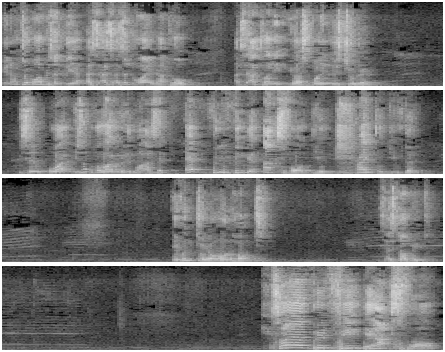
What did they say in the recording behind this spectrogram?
You know, I told my recently, I, I, I said to her at home, I said, actually, you are spoiling these children. He said, why? It's not because everything, but I said, everything they ask for, you try to give them. Even to your own heart. He said, stop it. It's not everything they ask for,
